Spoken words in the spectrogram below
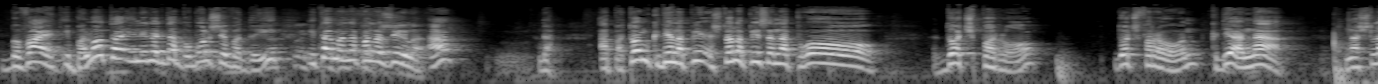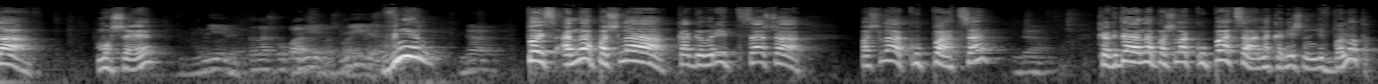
бывает и болото, или иногда побольше воды, и там она положила, а? Да. А потом, где напи- что написано про дочь Паро, дочь фараон, где она нашла Моше В Ниле. Ниле. Нил. Да. То есть она пошла, как говорит Саша, пошла купаться. Да. Когда она пошла купаться, она, конечно, не в болото,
